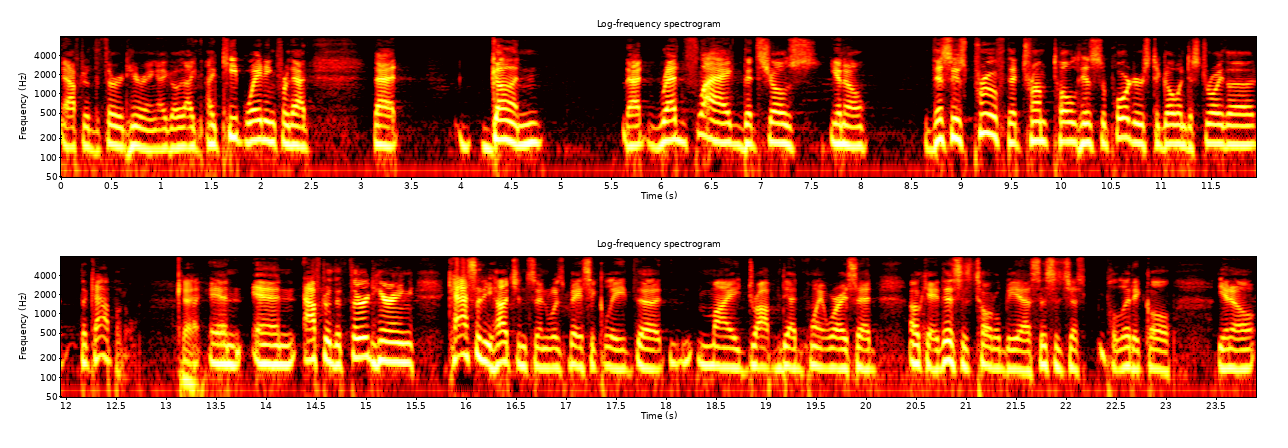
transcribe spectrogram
After the third hearing, I go, I, I keep waiting for that that gun, that red flag that shows, you know, this is proof that Trump told his supporters to go and destroy the the Capitol. Okay. And and after the third hearing, Cassidy Hutchinson was basically the my drop dead point where I said, okay, this is total BS. This is just political, you know,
